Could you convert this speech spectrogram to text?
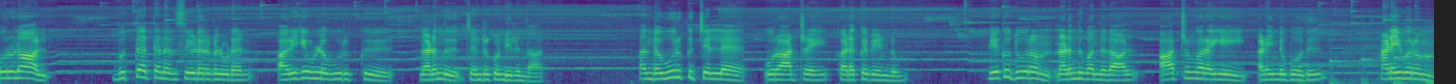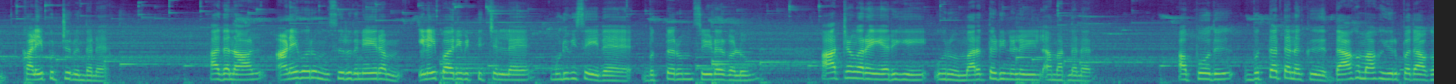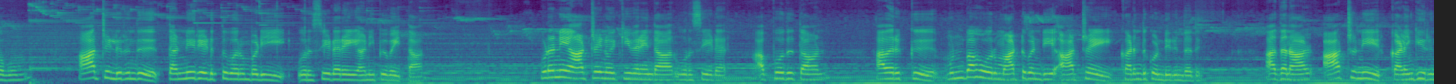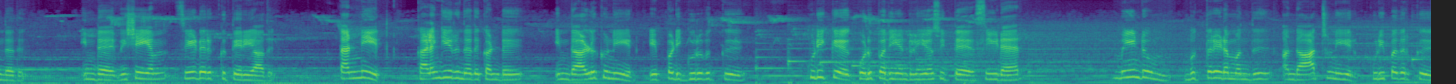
ஒரு நாள் புத்தர் தனது சீடர்களுடன் அருகே உள்ள ஊருக்கு நடந்து சென்று கொண்டிருந்தார். அந்த ஊருக்கு செல்ல ஒரு ஆற்றை கடக்க வேண்டும். வெகு தூரம் நடந்து வந்ததால் ஆற்றங்கரையை அடைந்தபோது அனைவரும் களைப்புற்றிருந்தனர் அதனால் அனைவரும் சிறிது நேரம் இலைப்பாரி விட்டு செல்ல முடிவு செய்த புத்தரும் சீடர்களும் ஆற்றங்கரை அருகே ஒரு மரத்தடி நிழலில் அமர்ந்தனர். அப்போது புத்தர் தனக்கு தாகமாக இருப்பதாகவும் ஆற்றிலிருந்து தண்ணீர் எடுத்து வரும்படி ஒரு சீடரை அனுப்பி வைத்தார். உடனே ஆற்றை நோக்கி விரைந்தார் ஒரு சீடர். அப்போது தான் அவருக்கு முன்பாக ஒரு மாட்டு வண்டி ஆற்றை கடந்து கொண்டிருந்தது. அதனால் ஆற்று நீர் கலங்கியிருந்தது. இந்த விஷயம் சீடருக்கு தெரியாது. தண்ணீர் கலங்கியிருந்தது கண்டு இந்த அழுக்கு நீர் எப்படி குருவுக்கு குடிக்க கொடுப்பது? என்று யோசித்த சீடர் மீண்டும் புத்தரிடம் வந்து அந்த ஆற்று நீர் குடிப்பதற்கு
